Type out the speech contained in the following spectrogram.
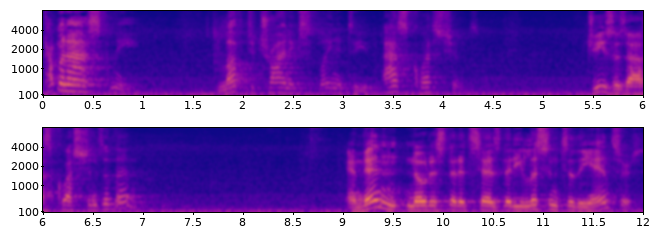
Come and ask me. Love to try and explain it to you. Ask questions. Jesus asked questions of them. And then notice that it says that he listened to the answers.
